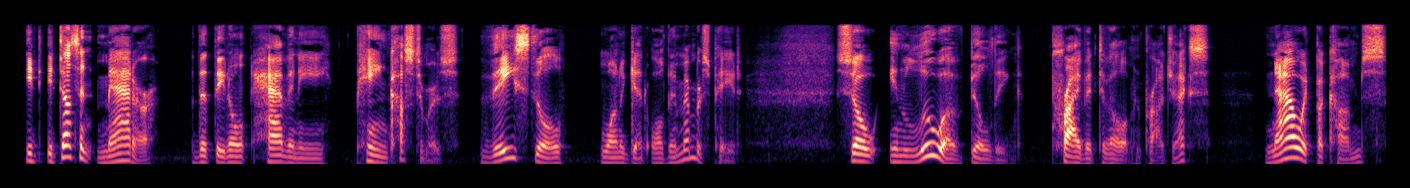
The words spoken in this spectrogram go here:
it, it doesn't matter that they don't have any paying customers. They still want to get all their members paid. So, in lieu of building private development projects, now it becomes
